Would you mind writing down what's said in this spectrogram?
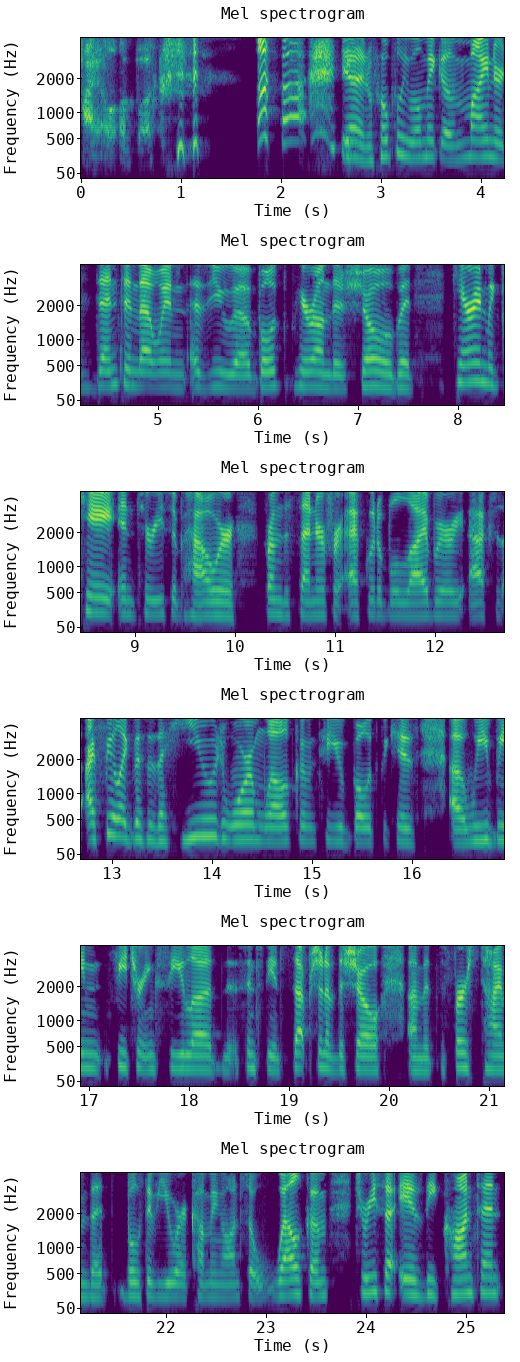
pile of books. yeah, and hopefully we'll make a minor dent in that one as you uh, both appear on this show. But Karen McKay and Teresa Power from the Center for Equitable Library Access. I feel like this is a huge warm welcome to you both because uh, we've been featuring CELA since the inception of the show. Um, it's the first time that both of you are coming on, so welcome. Teresa is the content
